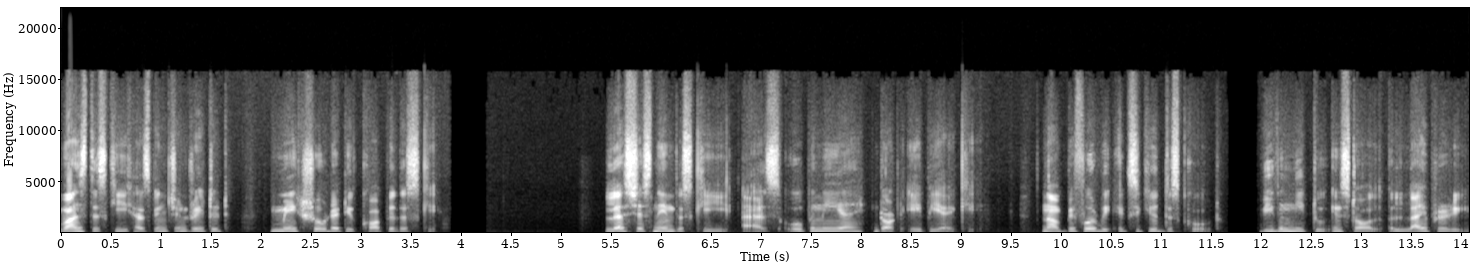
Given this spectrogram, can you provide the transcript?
Once this key has been generated, make sure that you copy this key. Let's just name this key as openai.api key. Now before we execute this code, we will need to install a library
